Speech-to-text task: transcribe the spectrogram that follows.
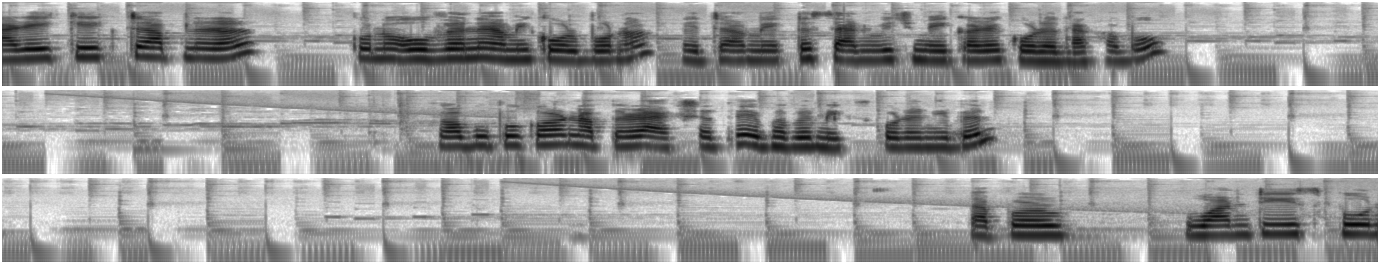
আর এই কেকটা আপনারা কোনো ওভেনে আমি করব না। এটা আমি একটা স্যান্ডউইচ মেকারে করে দেখাবো। সব উপকরণ আপনারা একসাথে এভাবে মিক্স করে নেবেন। তারপর ওয়ান স্পুন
